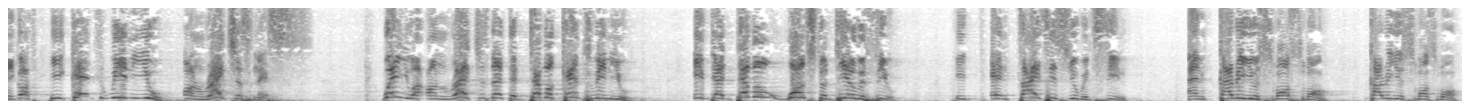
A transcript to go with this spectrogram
because he can't win you on righteousness. When you are on righteousness, the devil can't win you. If the devil wants to deal with you, it entices you with sin and carry you small, small, carry you small, small,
